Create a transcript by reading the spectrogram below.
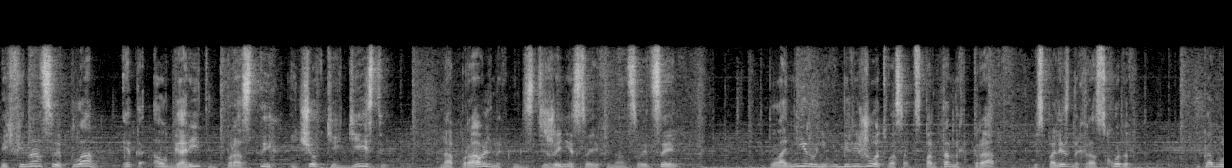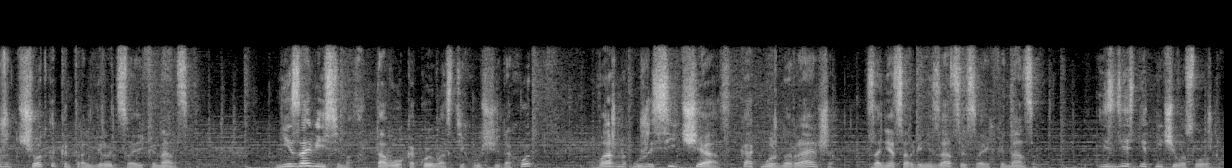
Ведь финансовый план – это алгоритм простых и четких действий, направленных на достижение своей финансовой цели. Планирование убережет вас от спонтанных трат, бесполезных расходов и поможет четко контролировать свои финансы. Независимо от того, какой у вас текущий доход, важно уже сейчас, как можно раньше, заняться организацией своих финансов, и здесь нет ничего сложного.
